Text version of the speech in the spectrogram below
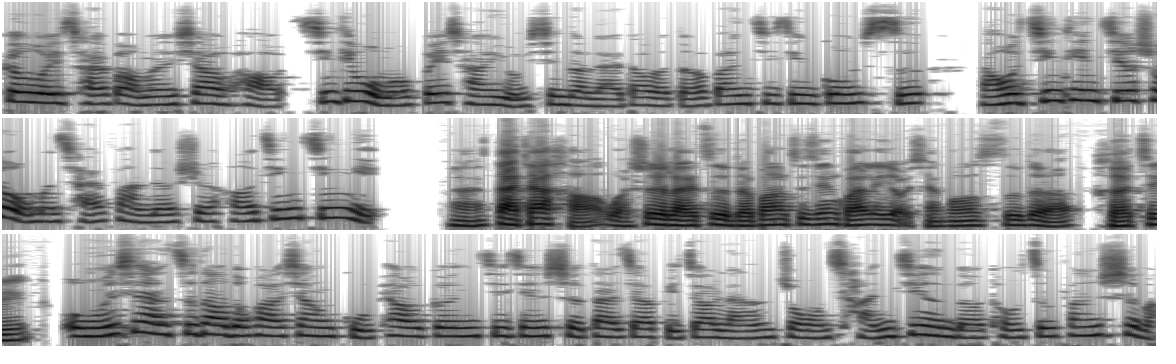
各位财宝们，下午好！今天我们非常有幸的来到了德邦基金公司，然后今天接受我们采访的是何晶经理。嗯，大家好，我是来自德邦基金管理有限公司的何金。我们现在知道的话，像股票跟基金是大家比较两种常见的投资方式嘛。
